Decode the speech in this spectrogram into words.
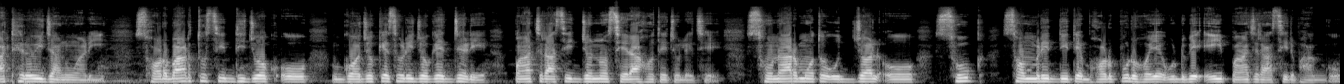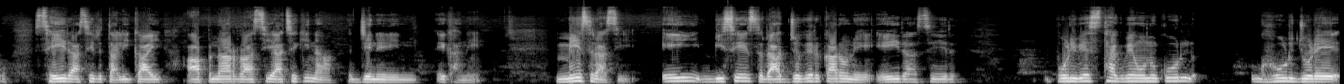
আঠেরোই জানুয়ারি। সর্বার্থ সিদ্ধি যোগ ও গজকেশরী যোগের জেরে পাঁচ রাশির জন্য সেরা হতে চলেছে। সোনার মতো উজ্জ্বল ও সুখ সমৃদ্ধিতে ভরপুর হয়ে উঠবে এই পাঁচ রাশির ভাগ্য। সেই রাশির তালিকায় আপনার রাশি আছে কি না জেনে নিন এখানে। মেষ রাশি, এই বিশেষ রাজযোগের কারণে এই রাশির পরিবেশ থাকবে অনুকূল ঘুর জুড়ে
